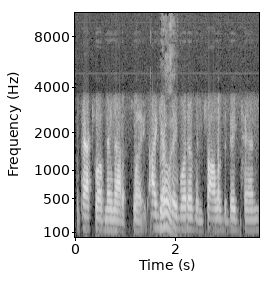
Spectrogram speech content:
the Pac-12 may not have played. I guess really? they would have and followed the Big Ten,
